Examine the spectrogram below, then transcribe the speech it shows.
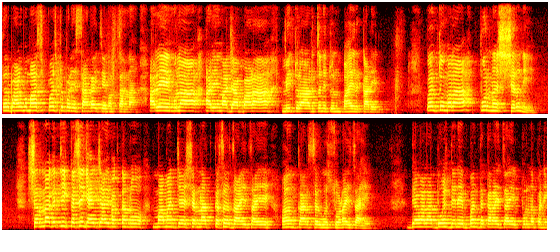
तर बाळमामा स्पष्टपणे सांगायचे भक्तांना अरे मुला अरे माझ्या बाळा मी तुला अडचणीतून बाहेर काढेन. पण तू मला पूर्ण शरण ये. शरणागती कशी घ्यायची आहे भक्तांनो? मामांच्या शरणात कसं जायचं आहे? अहंकार सर्व सोडायचा आहे. देवाला दोष देणे बंद करायचं आहे पूर्णपणे.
